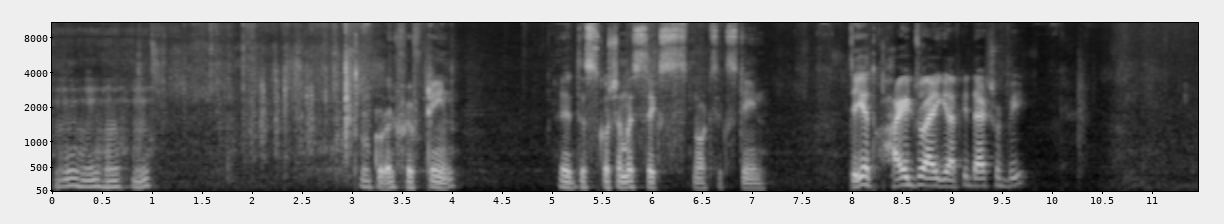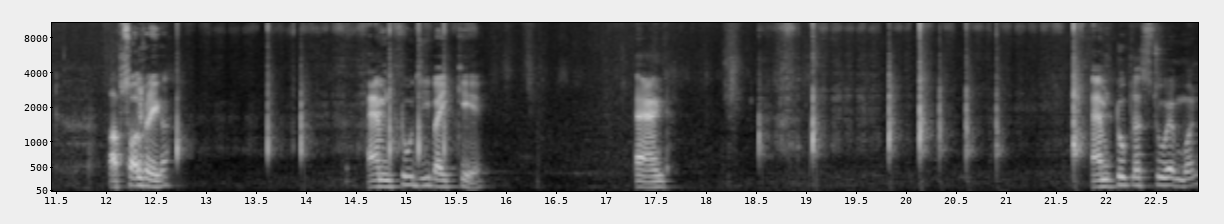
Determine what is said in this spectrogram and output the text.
hmm, hmm, hmm. Mm-hmm. Total 15. Hey, this question number 6, not 16. ठीक है तो हाइट जो आएगी आपकी दैट शुड बी आप सॉल्व करिएगा। M two G by K and M two plus two M one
